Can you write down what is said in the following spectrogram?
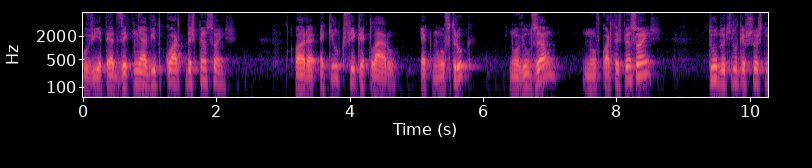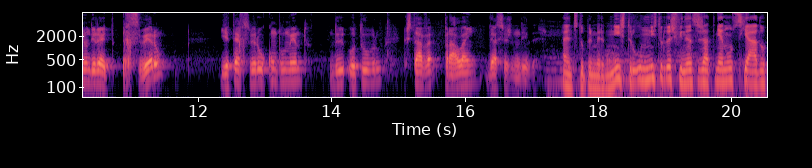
Ouvi até dizer que tinha havido corte das pensões. Ora, aquilo que fica claro é que não houve truque, não houve ilusão, não houve corte das pensões, tudo aquilo que as pessoas tinham direito receberam e até receberam o complemento de outubro que estava para além dessas medidas. Antes do Primeiro-Ministro, o Ministro das Finanças já tinha anunciado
